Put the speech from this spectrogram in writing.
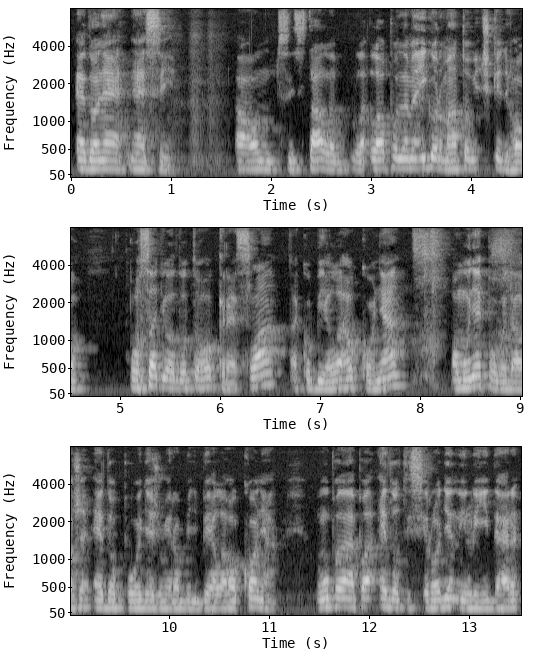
Edo, ne, nesi. A on si stále, lebo podľa mňa Igor Matovič, keď ho posadil do toho kresla ako bieleho konia, on mu nepovedal, že Edo, pôjdeš mi robiť bieleho konia mu povedal, povedal, Edo, ty si rodený líder, e,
